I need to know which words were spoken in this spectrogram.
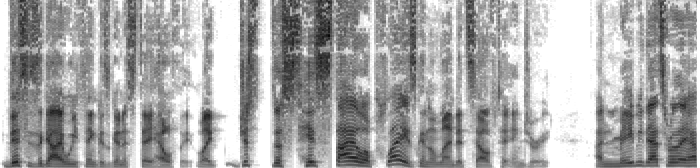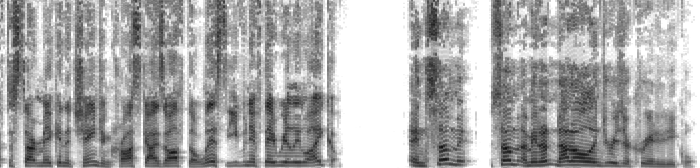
this is a guy we think is going to stay healthy? Like, just his style of play is going to lend itself to injury. And maybe that's where they have to start making the change and cross guys off the list, even if they really like them. And some, some, I mean, not all injuries are created equal.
